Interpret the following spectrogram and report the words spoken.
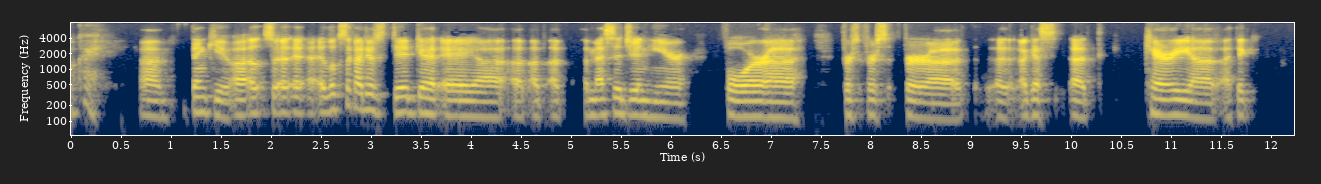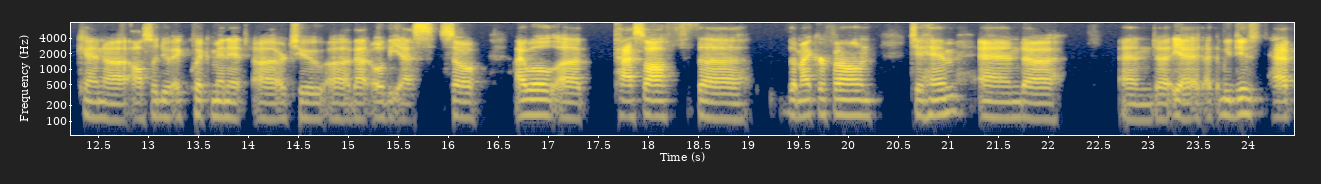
Okay, um, thank you. Uh, so it, it- it looks like I just did get a, uh, a, a, message in here for, uh, for, for, for, uh, uh, I guess, uh, Carrie, uh, I think can, uh, also do a quick minute, uh, or two, uh, about OBS. So I will, uh, pass off the, the microphone to him and, uh, and, uh, yeah, we do have,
